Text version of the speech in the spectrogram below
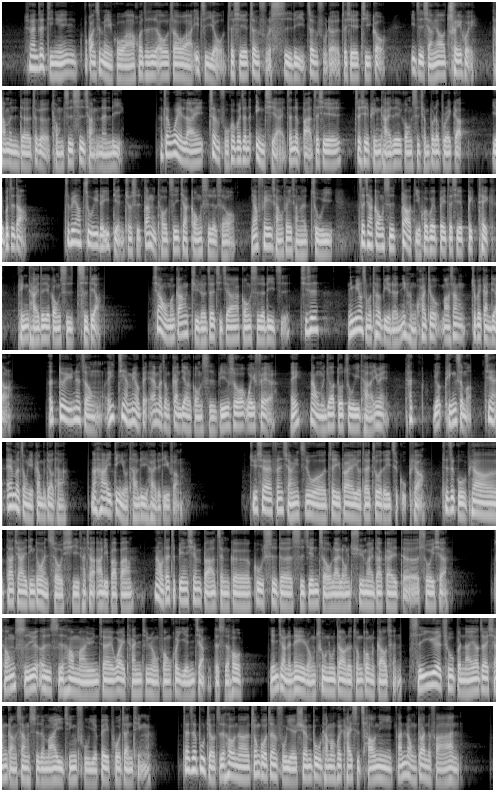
虽然这几年不管是美国啊，或者是欧洲啊，一直有这些政府的势力、政府的这些机构。一直想要摧毁他们的这个统治市场能力。那在未来，政府会不会真的硬起来，真的把这些这些平台、这些公司全部都 break up？也不知道。这边要注意的一点就是，当你投资一家公司的时候，你要非常非常的注意，这家公司到底会不会被这些 big tech 平台这些公司吃掉。像我们刚举的这几家公司的例子，其实。你没有什么特别的，你很快就马上就被干掉了。而对于那种哎，既然没有被 Amazon 干掉的公司，比如说 Wayfair，哎，那我们就要多注意它，因为它有凭什么既然 Amazon 也干不掉它，那它一定有它厉害的地方。接下来分享一支我这一拜有在做的一只股票，这只股票大家一定都很熟悉，它叫阿里巴巴。那我在这边先把整个故事的时间轴来龙去脉大概的说一下。从十月二十四号，马云在外滩金融峰会演讲的时候，演讲的内容触怒到了中共的高层。十一月初，本来要在香港上市的蚂蚁金服也被迫暂停了。在这不久之后呢，中国政府也宣布他们会开始草拟反垄断的法案。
